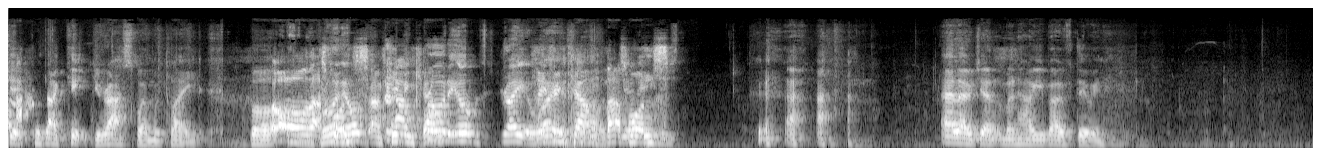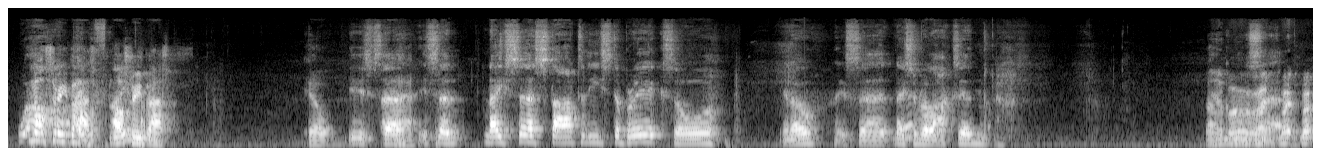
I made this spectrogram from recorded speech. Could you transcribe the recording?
shit because I kicked your ass when we played. But Oh, that's brought it once. up- I'm keeping I brought count. it up straight away. Keeping count, well. that's Yeah, once. Hello, gentlemen. How are you both doing? Not three bad. Not three bad. Cool. It's uh, it's a nice uh, start to the Easter break, so you know it's uh, nice and relaxing. Yeah, we're, we're, we're, we're-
